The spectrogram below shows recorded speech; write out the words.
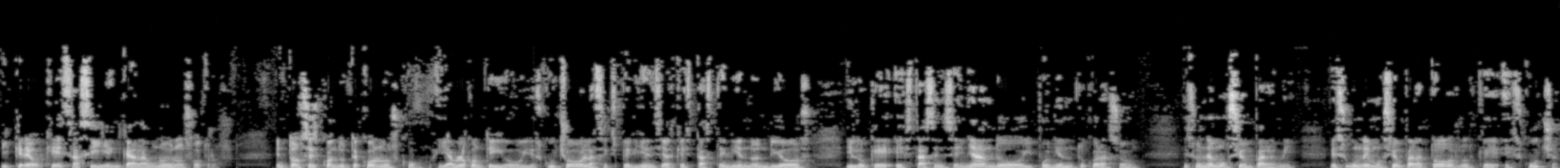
Y creo que es así en cada uno de nosotros. Entonces, cuando te conozco y hablo contigo y escucho las experiencias que estás teniendo en Dios y lo que estás enseñando y poniendo en tu corazón, es una emoción para mí, es una emoción para todos los que escuchan.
